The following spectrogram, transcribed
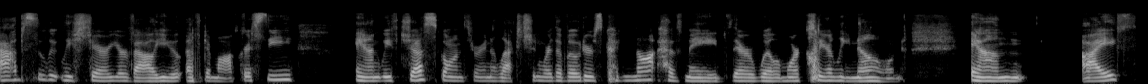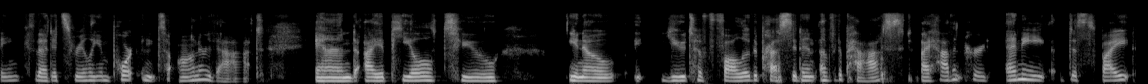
absolutely share your value of democracy And we've just gone through an election where the voters could not have made their will more clearly known. And I think that it's really important to honor that. And I appeal to, you know, you to follow the precedent of the past. I haven't heard any, despite,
